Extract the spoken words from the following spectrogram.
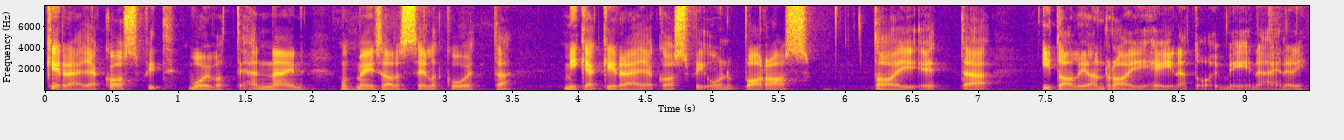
keräjäkasvit voivat tehdä näin, mutta me ei saada selkoa, että mikä keräjäkasvi on paras tai että Italian raiheinä toimii näin. Eli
